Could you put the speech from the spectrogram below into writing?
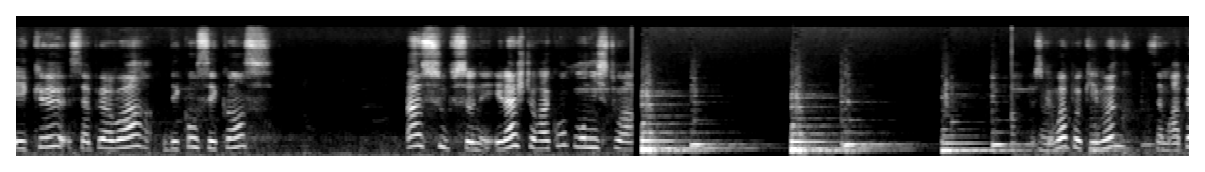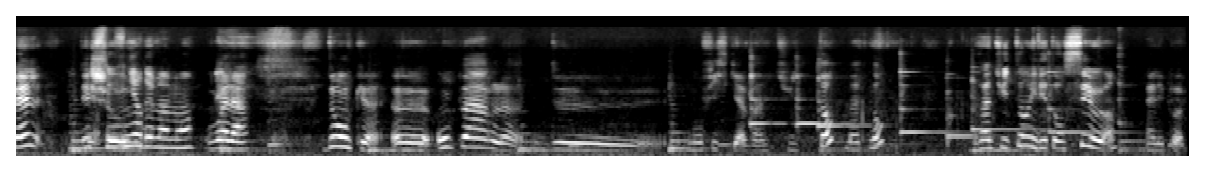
et que ça peut avoir des conséquences insoupçonnées. Et là, je te raconte mon histoire. Parce que moi, Pokémon, ça me rappelle des Des choses. souvenirs de maman. Voilà. Donc, euh, on parle de mon fils qui a 28 ans maintenant. 28 ans, il est en CE1 à l'époque,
